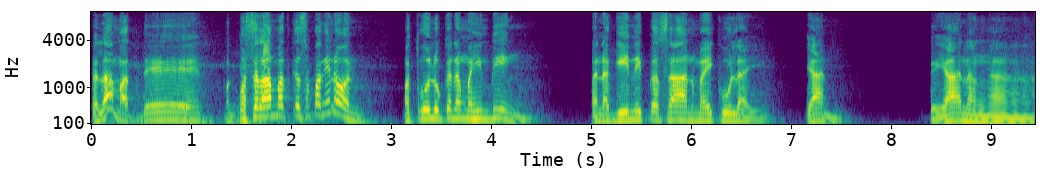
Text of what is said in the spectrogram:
Salamat. Eh, magpasalamat ka sa Panginoon. Matulog ka ng mahimbing. Managinip ka sa may kulay. Yan. Kaya ang uh,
